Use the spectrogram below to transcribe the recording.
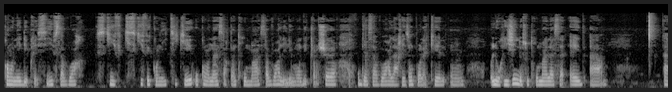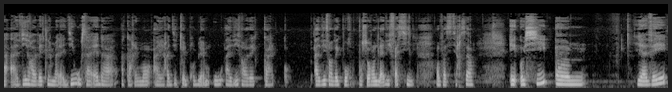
quand on est dépressif, savoir ce qui, ce qui fait qu'on est tiqué ou qu'on a un certain trauma, savoir l'élément déclencheur ou bien savoir la raison pour laquelle l'origine de ce trauma-là, ça aide à, à, vivre avec la maladie ou ça aide à, carrément à éradiquer le problème ou à vivre avec, à vivre avec pour, pour se rendre la vie facile. On va se dire ça. Et aussi, euh, j'avais,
